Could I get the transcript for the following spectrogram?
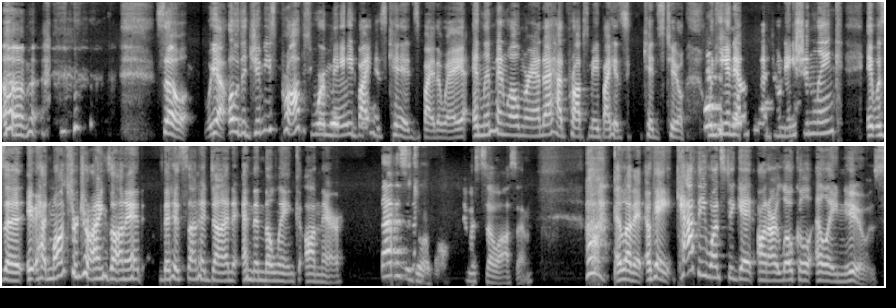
Um so yeah. Oh, the Jimmy's props were made by his kids, by the way. And Lin Manuel Miranda had props made by his kids too. When he announced that donation link, it was a it had monster drawings on it that his son had done, and then the link on there. That is adorable. It was so awesome. Ah, I love it. Okay, Kathy wants to get on our local LA news.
